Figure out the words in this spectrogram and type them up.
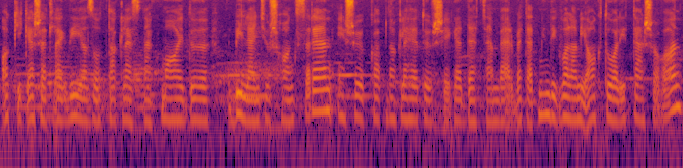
akik esetleg díjazottak lesznek majd billentyűs hangszeren, és ők kapnak lehetőséget decemberbe. Tehát mindig valami aktualitása van.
